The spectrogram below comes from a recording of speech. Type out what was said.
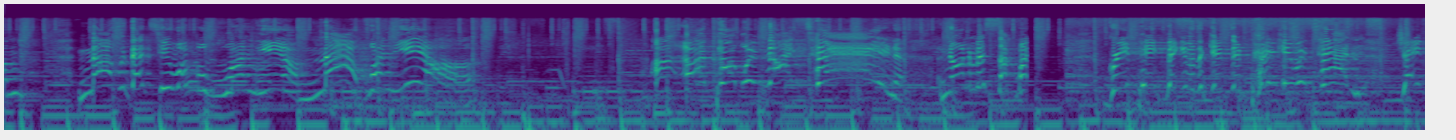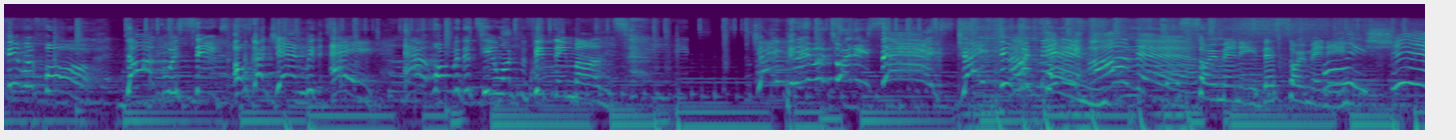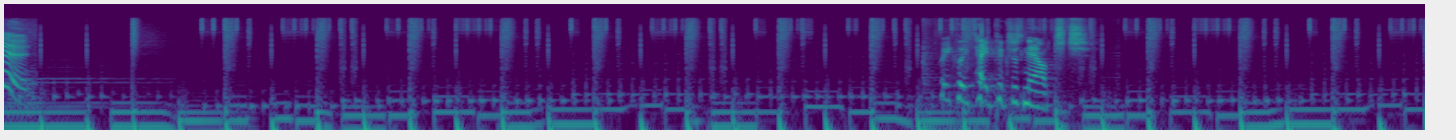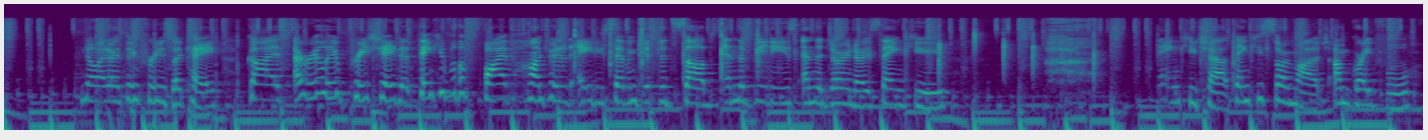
Um, Matt with that tier one for one year. Matt, one year. Uh, Pump with 19. Anonymous, suck my. Green Pig, thank you for the gifted. Quickly take pictures now. No, I don't think fruit is okay. Guys, I really appreciate it. Thank you for the 587 gifted subs and the biddies and the donos. Thank you. Thank you, chat. Thank you so much. I'm grateful.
